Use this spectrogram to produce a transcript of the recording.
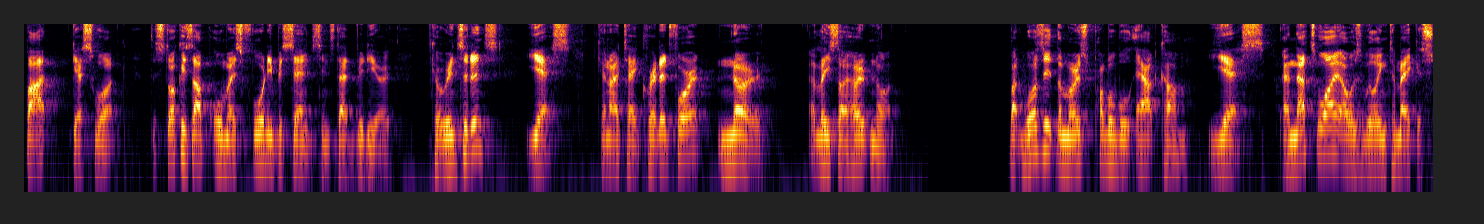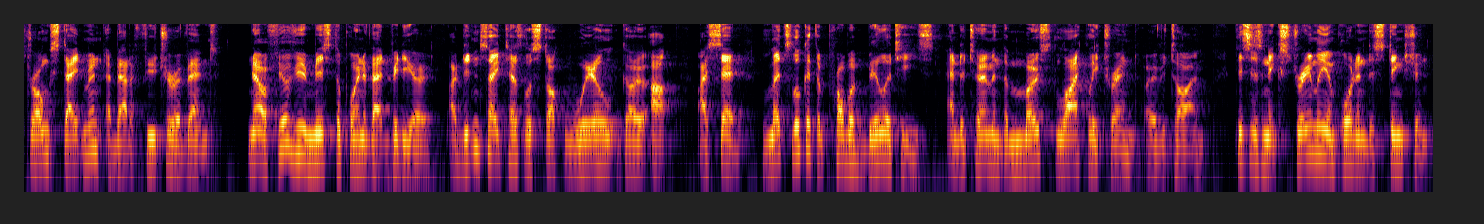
But guess what? The stock is up almost 40% since that video. Coincidence? Yes. Can I take credit for it? No. At least I hope not. But was it the most probable outcome? Yes. And that's why I was willing to make a strong statement about a future event. Now, a few of you missed the point of that video. I didn't say Tesla stock will go up. I said, let's look at the probabilities and determine the most likely trend over time. This is an extremely important distinction.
